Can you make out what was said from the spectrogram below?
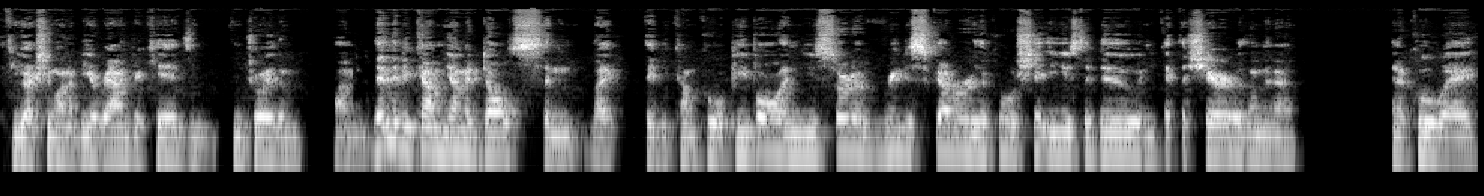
if you actually want to be around your kids and enjoy them. Um, then they become young adults and like they become cool people and you sort of rediscover the cool shit you used to do and you get to share it with them in a in a cool way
